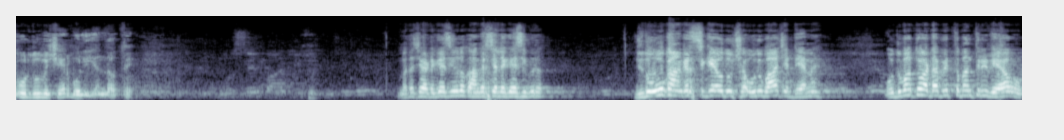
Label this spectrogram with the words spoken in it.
ਉਰਦੂ ਦੇ ਸ਼ੇਰ ਬੋਲੀ ਜਾਂਦਾ ਉੱਥੇ। ਮੈਂ ਤਾਂ ਛੱਡ ਗਿਆ ਸੀ, ਉਦੋਂ ਕਾਂਗਰਸ ਚਲੇ ਗਿਆ ਸੀ ਫਿਰ। ਜਦੋਂ ਉਹ ਕਾਂਗਰਸ ਗਿਆ, ਉਦੋਂ ਉਦੋਂ ਬਾਅਦ ਛੱਡਿਆ ਮੈਂ। ਉਦੋਂ ਬਾਅਦ ਤੁਹਾਡਾ ਵਿੱਤ ਮੰਤਰੀ ਰਿਹਾ ਉਹ।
